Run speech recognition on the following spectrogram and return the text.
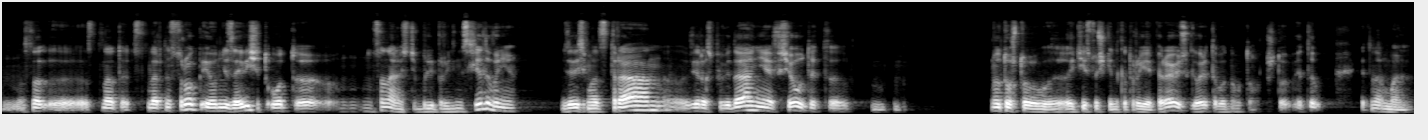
э, ста- стандартный срок, и он не зависит от национальности. Были проведены исследования, независимо от стран, вероисповедания, все вот это ну, то, что эти источники, на которые я опираюсь, говорят об одном и том, что это, это нормально.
